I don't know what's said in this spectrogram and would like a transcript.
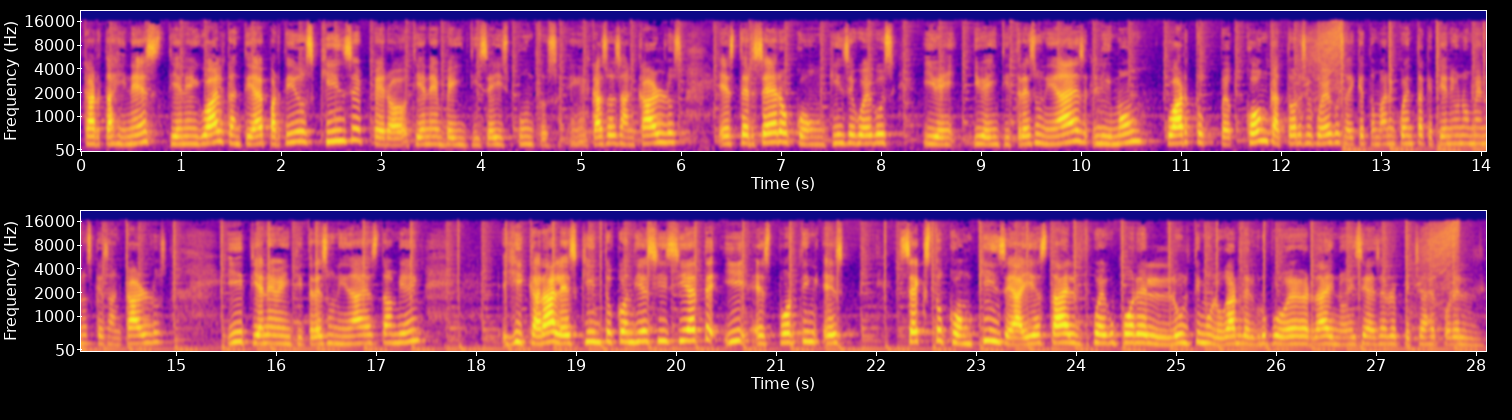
Cartaginés tiene igual cantidad de partidos, 15, pero tiene 26 puntos. En el caso de San Carlos es tercero con 15 juegos y, 23 unidades. Limón cuarto con 14 juegos, hay que tomar en cuenta que tiene uno menos que San Carlos y tiene 23 unidades también. Jicaral es quinto con 17 y Sporting es sexto con 15. Ahí está el juego por el último lugar del grupo B, ¿verdad? Y no dice ese repechaje por el,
